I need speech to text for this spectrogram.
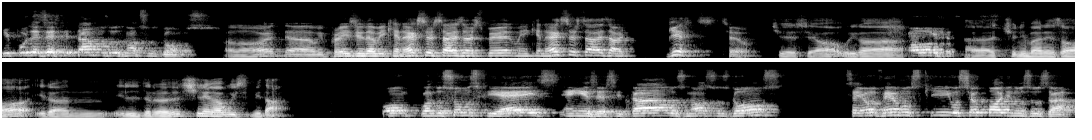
e por exercitarmos os nossos dons. Oh Lord, uh, we praise you that we can exercise our spirit, we can exercise our gifts too. 주 예수여 우리가 Senhor Jesus, 어, 주님 안에서 이런 일들을 실행하고 있습니다. com- quando somos fiéis em exercitar os nossos dons, Senhor, vemos que o Senhor pode nos usar.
